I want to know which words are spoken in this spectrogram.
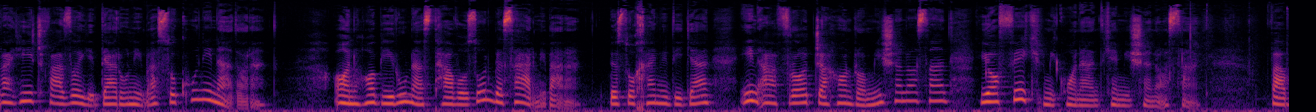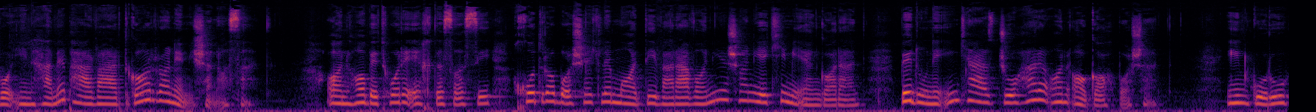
و هیچ فضای درونی و سکونی ندارند. آنها بیرون از توازن به سر می‌برند. به سخنی دیگر این افراد جهان را می‌شناسند یا فکر می کنند که می‌شناسند و با این همه پروردگار را نمی‌شناسند. آنها به طور اختصاصی خود را با شکل مادی و روانیشان یکی می انگارند بدون اینکه از جوهر آن آگاه باشند. این گروه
